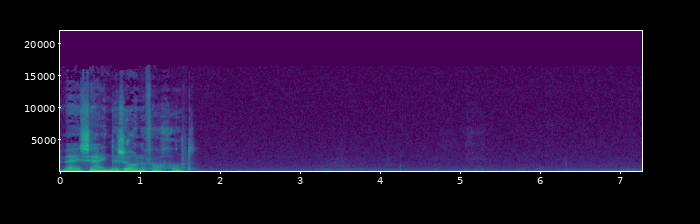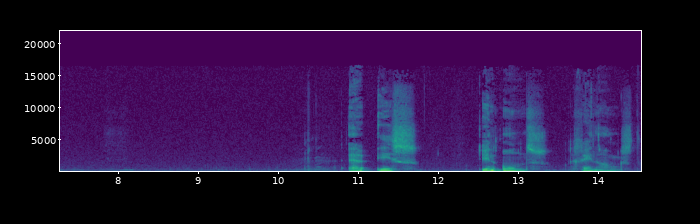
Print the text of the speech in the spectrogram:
Wij zijn de zonen van God. Er is in ons geen angst.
